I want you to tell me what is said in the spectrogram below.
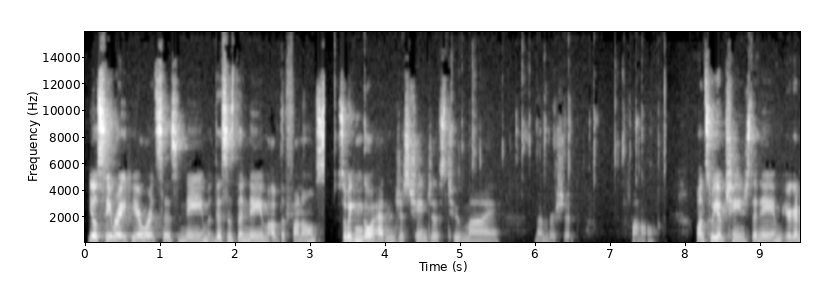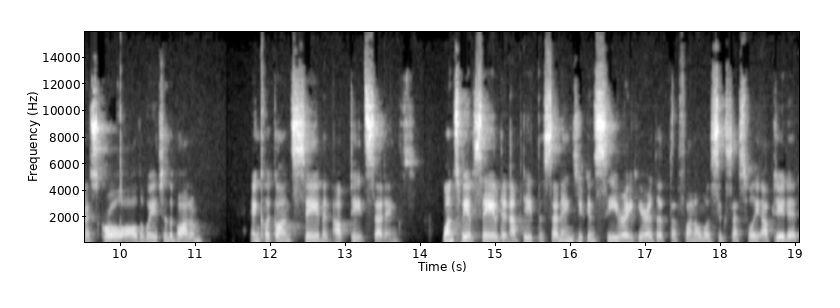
You'll see right here where it says Name, this is the name of the funnels. So we can go ahead and just change this to My Membership funnel. Once we have changed the name, you're going to scroll all the way to the bottom and click on Save and Update Settings. Once we have saved and update the settings, you can see right here that the funnel was successfully updated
